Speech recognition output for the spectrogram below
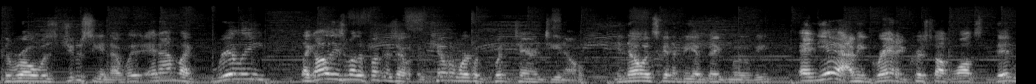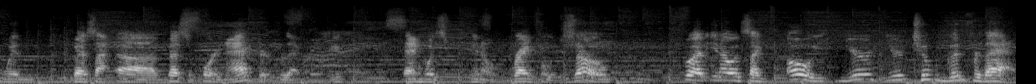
the role was juicy enough. And I'm like, really? Like all these motherfuckers that would kill to work with Quentin Tarantino. You know it's going to be a big movie. And yeah, I mean, granted, Christoph Waltz did win best uh, best supporting actor for that movie, and was you know rightfully so. But you know, it's like, oh, you're you're too good for that.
